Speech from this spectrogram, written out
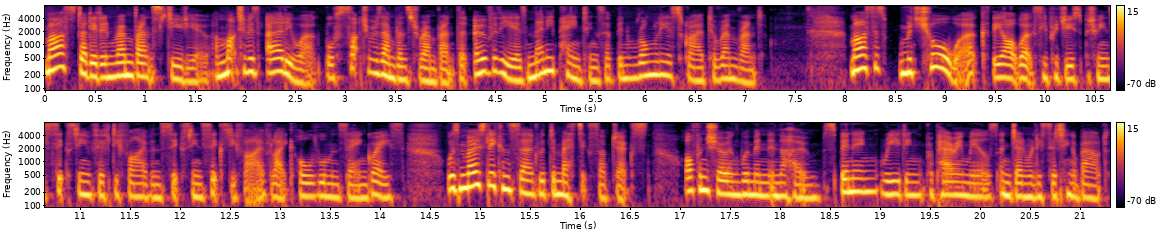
Maes studied in Rembrandt's studio, and much of his early work bore such a resemblance to Rembrandt that over the years many paintings have been wrongly ascribed to Rembrandt. Maes's mature work, the artworks he produced between 1655 and 1665, like Old Woman Saying Grace, was mostly concerned with domestic subjects, often showing women in the home, spinning, reading, preparing meals, and generally sitting about.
